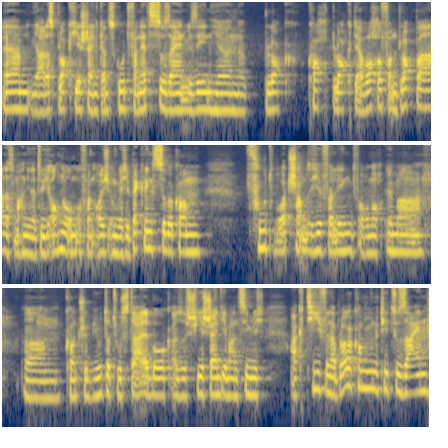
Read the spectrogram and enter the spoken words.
ähm, ja, das Blog hier scheint ganz gut vernetzt zu sein. Wir sehen hier eine Blog, Kochblog der Woche von Blogbar. Das machen die natürlich auch nur, um von euch irgendwelche Backlinks zu bekommen. Foodwatch haben sie hier verlinkt, warum auch immer. Ähm, Contributor to Stylebook. Also hier scheint jemand ziemlich aktiv in der Blogger-Community zu sein.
